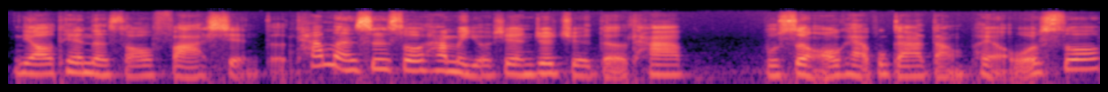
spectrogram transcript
聊天的时候发现的。他们是说，他们有些人就觉得他不是很 OK，不跟他当朋友。我说，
